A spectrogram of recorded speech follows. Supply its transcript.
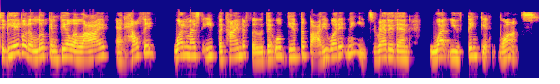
To be able to look and feel alive and healthy, one must eat the kind of food that will give the body what it needs rather than what you think it wants.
